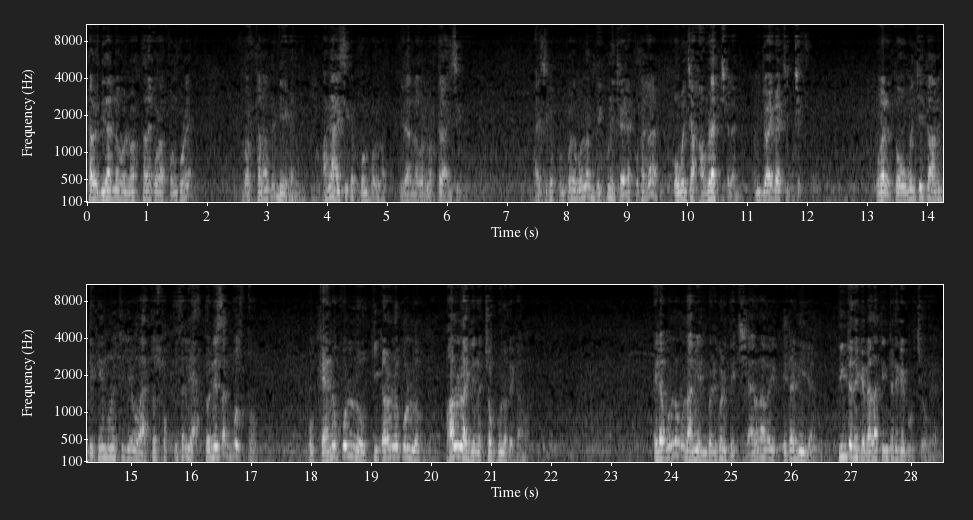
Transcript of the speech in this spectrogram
তারপরে বিধাননগর নর্থ থানাকে ওরা ফোন করে, নর্থ থানা ওকে নিয়ে গেল। আমি আইসিকে ফোন করলাম, বিধাননগর নর্থের আইসিকে। আইসিকে ফোন করে বললাম, দেখুন, এই ছেলেটা কোথাকার? ও বলছে হাবড়ার ছেলে আমি। আমি জয়গাছির ছেলে। ওখানে তো ও বলছে তো আমি দেখেই মনে হচ্ছে যে ও এত শক্তিশালী, এত নেশাগ্রস্ত। ও কেন করল? কি কারণে করল? ভালো লাগছে না চোখগুলো দেখে আমার। এটা বলল বলে আমি এনকোয়ারি করে দেখছি। আমি বললাম এটা নিয়ে যান তিনটে থেকে, বেলা তিনটে থেকে ঘুরছে ওকে আমি।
